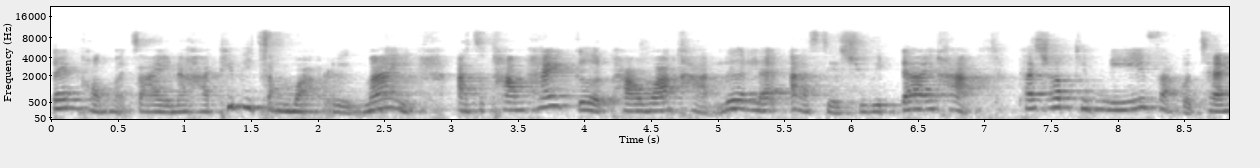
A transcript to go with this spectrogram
เต้นของหัวใจนะคะ ที่ผิดจังหวะหรือไม่ อาจจะทำให้เกิดภาวะขาดเลือดและอาจเสียชีวิตได้ค่ะ ถ้าชอบคลิปนี้ฝากกดแชร์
